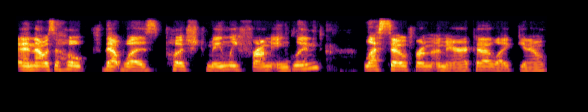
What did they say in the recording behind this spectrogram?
and that was a hope that was pushed mainly from england less so from america like you know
